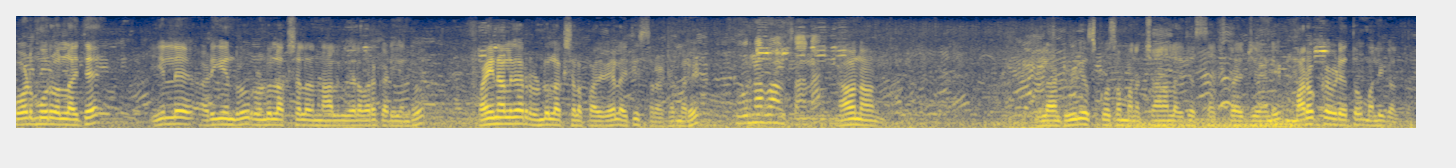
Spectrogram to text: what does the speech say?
కోడమూరు వాళ్ళు అయితే వీళ్ళే అడిగినరు రెండు లక్షల నాలుగు వేల వరకు అడిగినరు ఫైనల్గా రెండు లక్షల పదివేలు అయితే ఇస్తారట మరి. అవునవును. ఇలాంటి వీడియోస్ కోసం మన ఛానల్ అయితే సబ్స్క్రైబ్ చేయండి. మరొక వీడియోతో మళ్ళీ కలుద్దాం.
